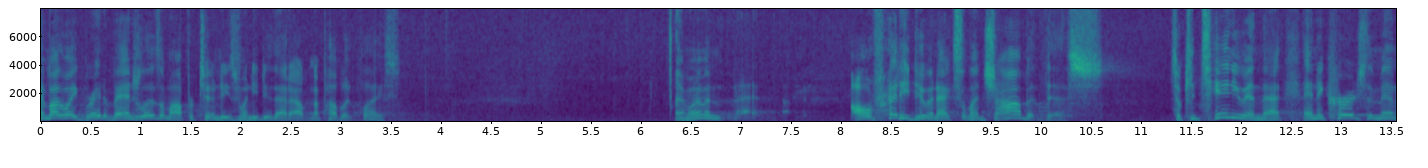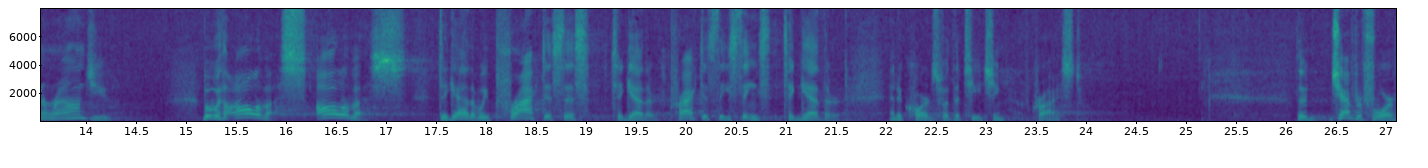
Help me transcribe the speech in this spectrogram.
And by the way, great evangelism opportunities when you do that out in a public place. And women, already do an excellent job at this. So continue in that and encourage the men around you. But with all of us, all of us together, we practice this together, practice these things together in accordance with the teaching of Christ. The chapter 4,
